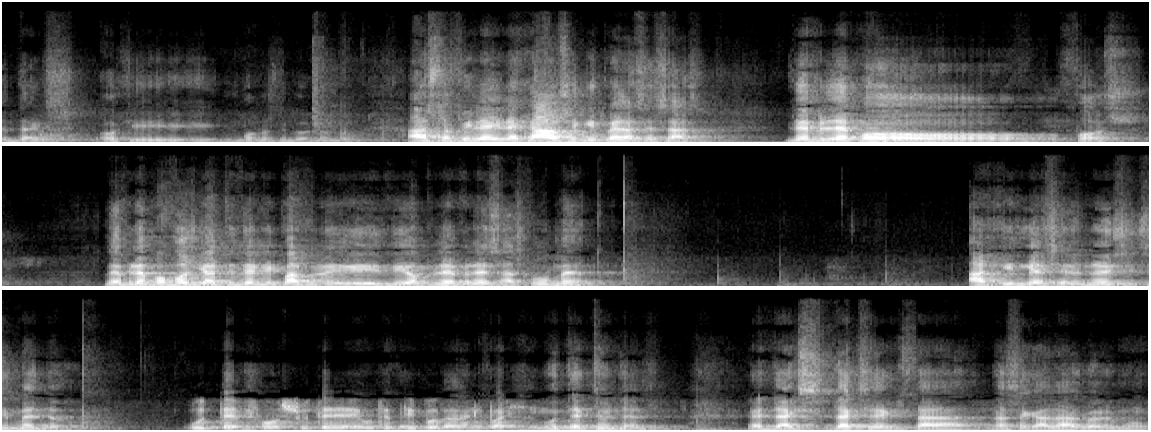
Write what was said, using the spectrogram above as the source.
εντάξει, όχι μόνο στην κονόμα. Α το φίλε, είναι χάος εκεί πέρα σε εσάς. Δεν βλέπω φως. Δεν βλέπω φως γιατί δεν υπάρχουν οι δύο πλευρές, ας πούμε. Αρχίδια, συνεννόηση τσιμέντο. Ούτε φως, ούτε, ούτε τίποτα δεν υπάρχει. Ούτε τούνελ. Εντάξει, εντάξει, ρε Χριστά, να σε καλά, αγόρι μου.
